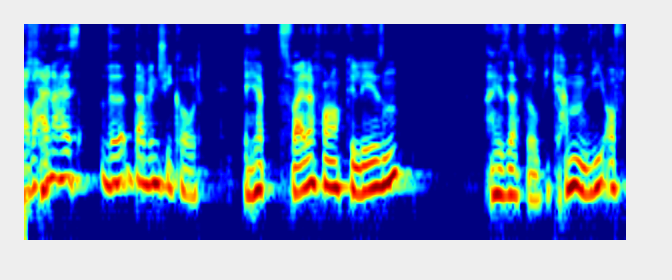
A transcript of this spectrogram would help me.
Aber hab- einer heißt The Da Vinci Code. Ich habe zwei davon noch gelesen. Und ich gesagt so, wie, kann wie, oft,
